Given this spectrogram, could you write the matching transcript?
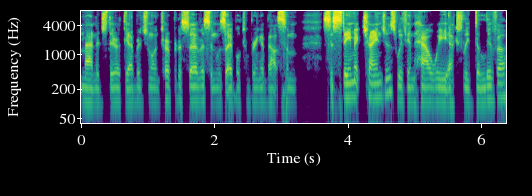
managed there at the Aboriginal Interpreter Service and was able to bring about some systemic changes within how we actually deliver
